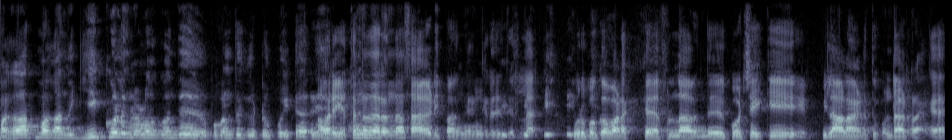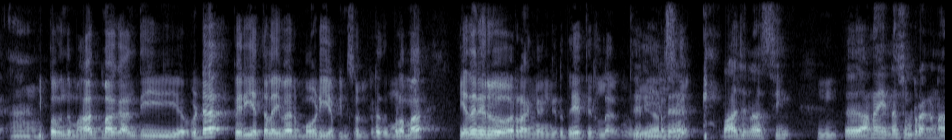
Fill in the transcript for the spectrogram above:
மகாத்மா காந்திக்கு ஈக்குவலுங்கிற அளவுக்கு வந்து புகழ்ந்துக்கிட்டு போயிட்டாரு. அவரை எத்தனை தரம் தான் சாகடிப்பாங்கங்கிறது தெரியல. ஒரு பக்கம் வடக்க ஃபுல்லா வந்து கோட்சைக்கு விழாலாம் எடுத்து கொண்டாடுறாங்க. இப்ப வந்து மகாத்மா காந்தியை விட பெரிய தலைவர் மோடி அப்படின்னு சொல்றது மூலமா எதை நிறுவ வர்றாங்கங்கிறதே தெரியல. தெரியல. ராஜ்நாத் சிங் ஆனா என்ன சொல்றாங்கன்னா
